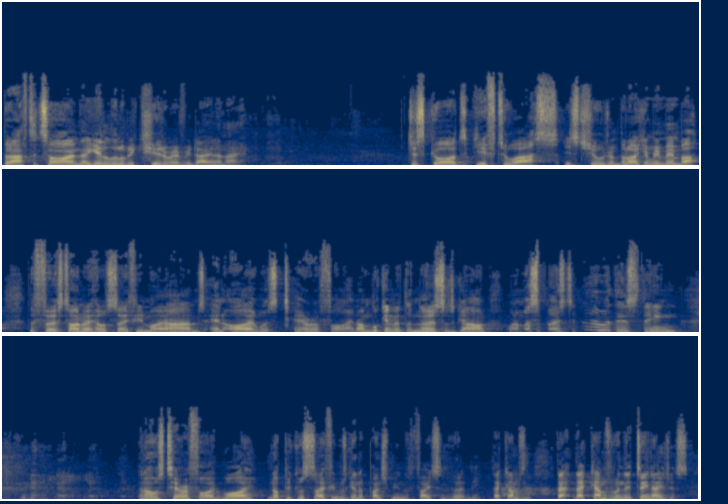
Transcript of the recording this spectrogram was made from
But after time, they get a little bit cuter every day, don't they? Just God's gift to us as children. But I can remember the first time I held Sophie in my arms and I was terrified. I'm looking at the nurses going, What am I supposed to do with this thing? And I was terrified. Why? Not because Sophie was going to punch me in the face and hurt me. That comes, that, that comes when they're teenagers.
